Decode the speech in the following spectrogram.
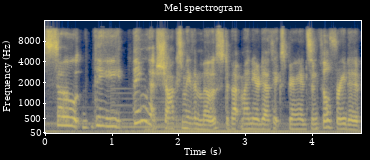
So, the thing that shocks me the most about my near death experience, and feel free to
